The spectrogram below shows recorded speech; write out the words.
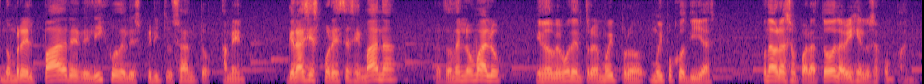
nombre del Padre, del Hijo, del Espíritu Santo. Amén. Gracias por esta semana. Perdonen lo malo y nos vemos dentro de muy, muy pocos días. Un abrazo para todos. La Virgen los acompañe.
